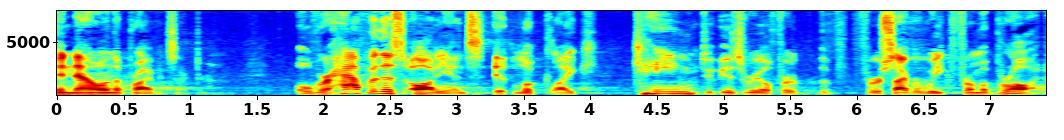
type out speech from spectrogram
and now in the private sector over half of this audience, it looked like, came to Israel for, the, for Cyber Week from abroad.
